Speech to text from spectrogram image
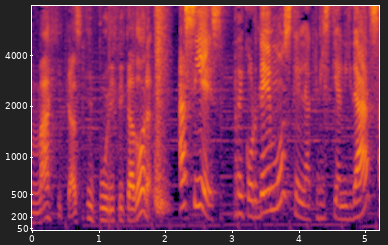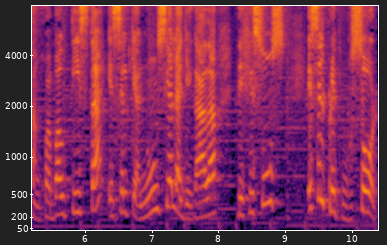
mágicas y purificadoras. Así es, recordemos que en la cristianidad San Juan Bautista es el que anuncia la llegada de Jesús es el precursor,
